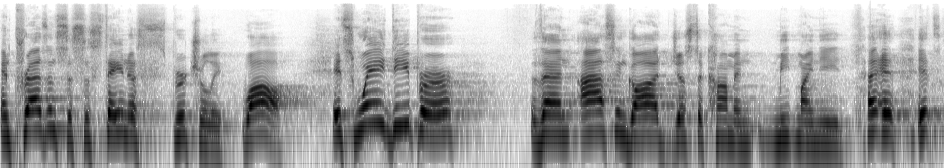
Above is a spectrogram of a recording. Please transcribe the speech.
and presence to sustain us spiritually. Wow. It's way deeper than asking God just to come and meet my need. It,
